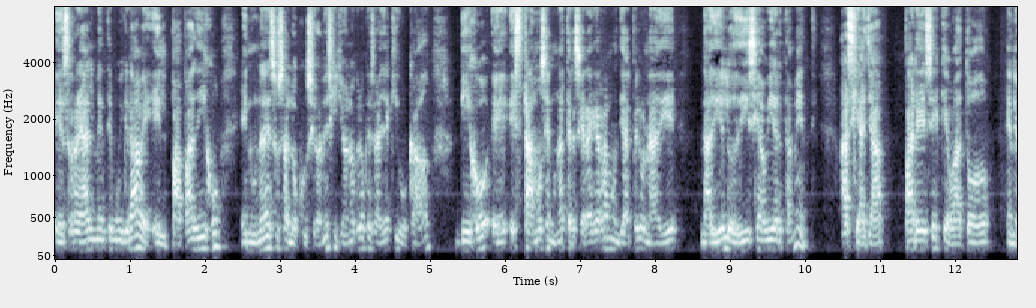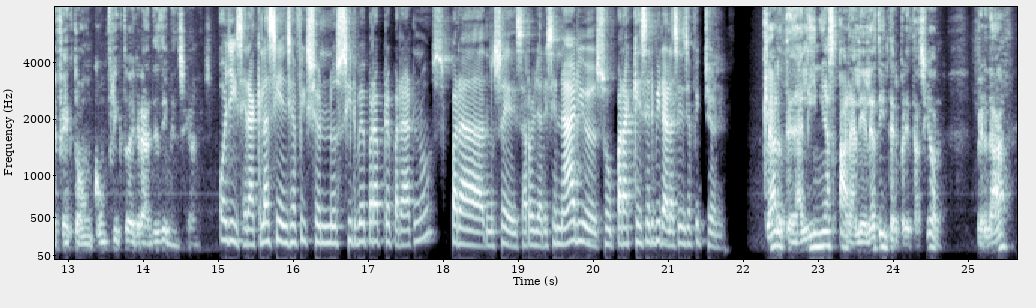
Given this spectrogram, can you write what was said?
es realmente muy grave. El Papa dijo en una de sus alocuciones, y yo no creo que se haya equivocado, dijo, eh, estamos en una tercera guerra mundial, pero nadie, nadie lo dice abiertamente. Hacia allá parece que va todo en efecto, a un conflicto de grandes dimensiones. Oye, ¿y será que la ciencia ficción nos sirve para prepararnos, para, no sé, desarrollar escenarios o para qué servirá la ciencia ficción? Claro, te da líneas paralelas de interpretación, ¿verdad?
